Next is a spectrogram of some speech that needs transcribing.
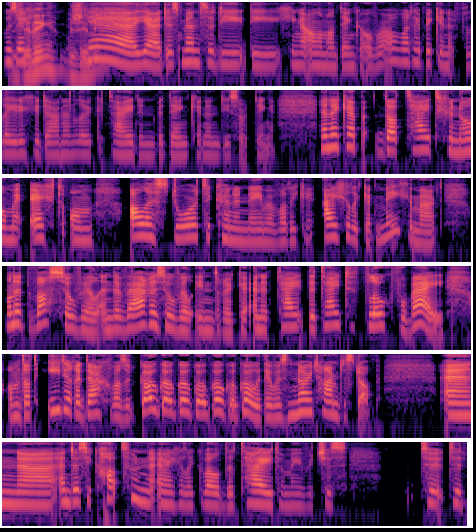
Bezinning? Bezinning. Ja, ja, dus mensen die, die gingen allemaal denken over, oh, wat heb ik in het verleden gedaan en leuke tijden bedenken en die soort dingen. En ik heb dat tijd genomen echt om alles door te kunnen nemen wat ik eigenlijk heb meegemaakt. Want het was zoveel en er waren zoveel indrukken en het tijd, de tijd vloog voorbij. Omdat iedere dag was het go, go, go, go, go, go, go. There was no time to stop. En, eh, en dus ik had toen eigenlijk wel de tijd om eventjes te, te,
